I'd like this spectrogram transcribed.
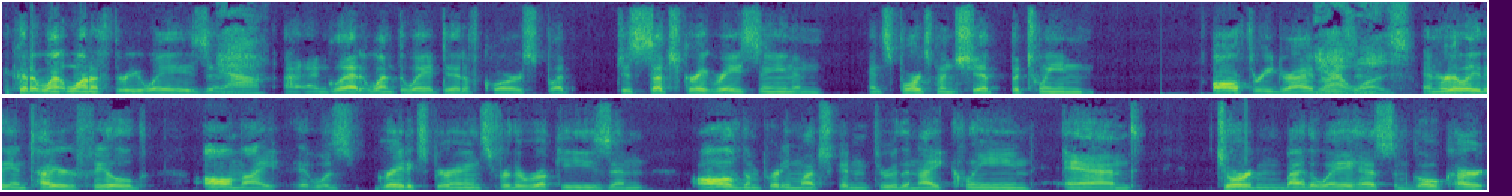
it could have went one of three ways, and Yeah. I, I'm glad it went the way it did, of course. But just such great racing and and sportsmanship between all three drivers Yeah, it and, was. and really the entire field all night. It was great experience for the rookies and all of them pretty much getting through the night clean. And Jordan, by the way, has some go kart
